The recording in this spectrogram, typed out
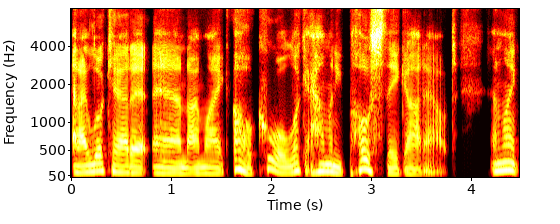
And I look at it and I'm like, oh, cool. Look at how many posts they got out. And I'm like,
